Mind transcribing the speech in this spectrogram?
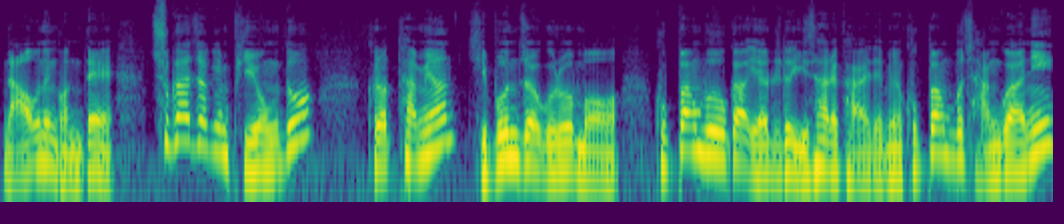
나오는 건데 추가적인 비용도 그렇다면 기본적으로 뭐 국방부가 예를 들어 이사를 가야 되면 국방부 장관이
